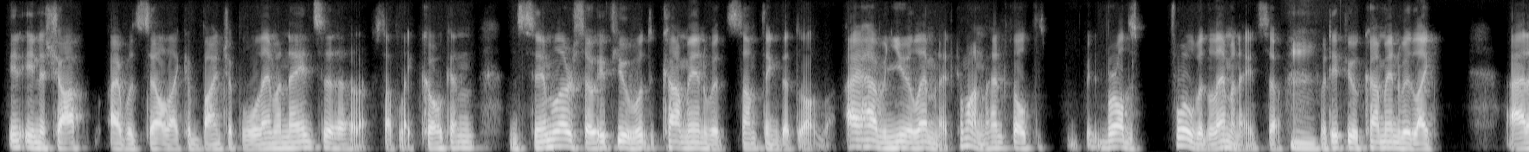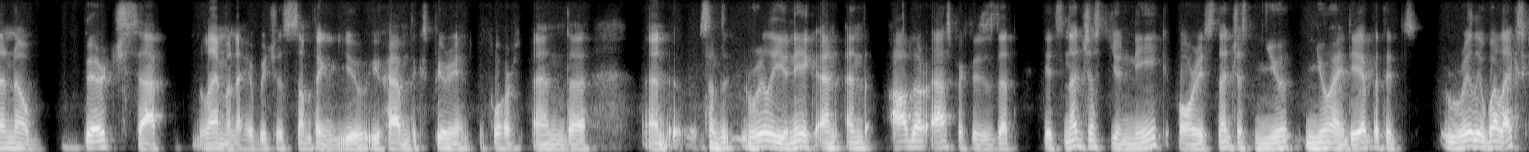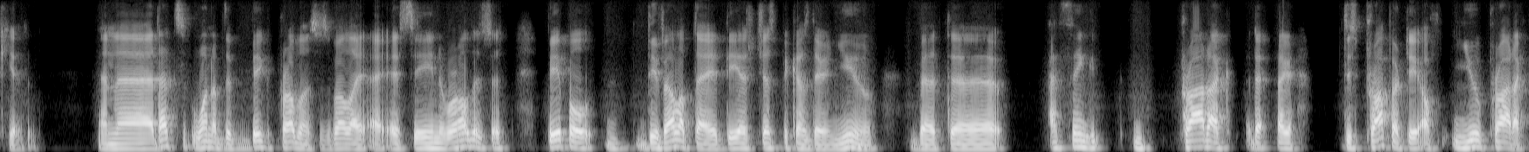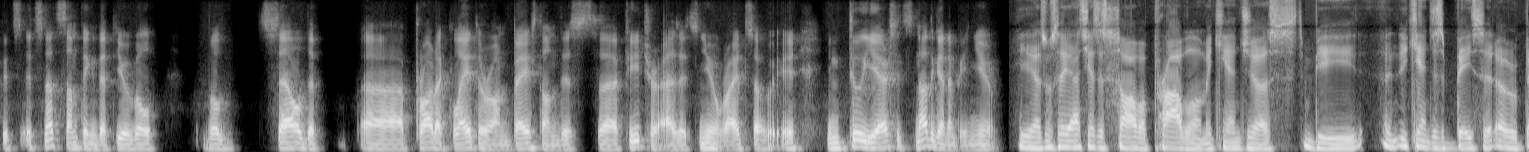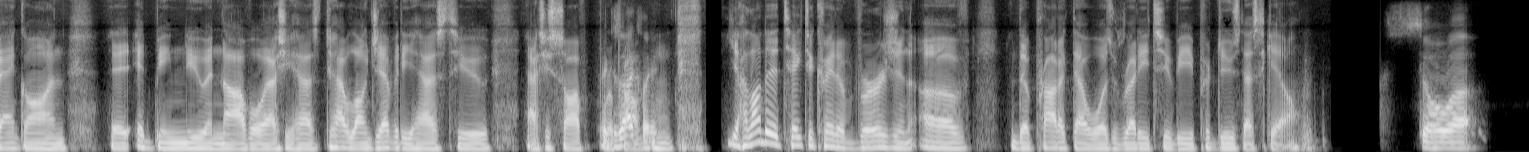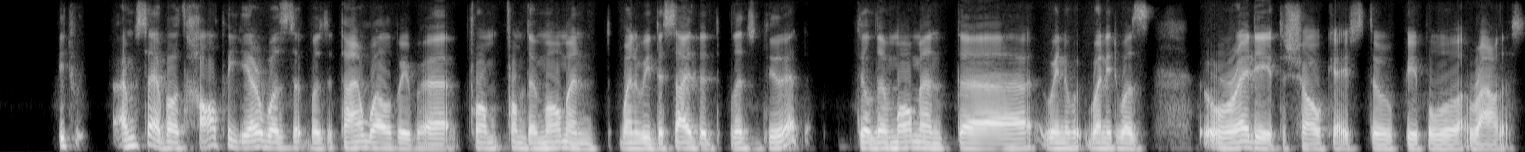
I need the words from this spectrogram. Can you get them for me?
in, in a shop, I would sell like a bunch of lemonades, uh, stuff like Coke and, and similar. So if you would come in with something that well, I have a new lemonade, come on, man, the world is full with lemonade. So, mm. but if you come in with like, I don't know, birch sap lemonade, which is something you you haven't experienced before, and uh, and something really unique, and and other aspect is that it's not just unique or it's not just new new idea, but it's really well executed. And uh, that's one of the big problems as well I, I, see in the world is that people develop the ideas just because they're new. But uh, I think product, that, uh, this property of new product, it's it's not something that you will will sell the uh, product later on based on this uh, feature as it's new, right? So in two years, it's not going to be new. Yeah, so say it actually has to solve a problem. It can't just be, you can't just base it or bank on it, it being new and novel. It actually has to have longevity, has to actually solve exactly. a problem. Exactly. Yeah, how long did it take to create a version of the product that was ready to be produced at scale? So uh, it I must say about half a year was was the time while we were from from the moment when we decided let's do it till the moment uh, when when it was ready to showcase to people around us.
